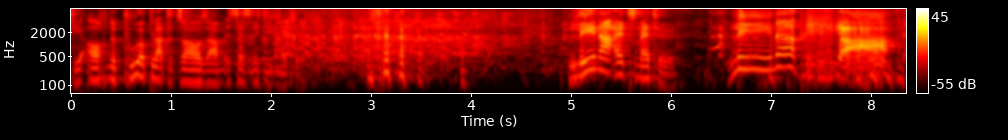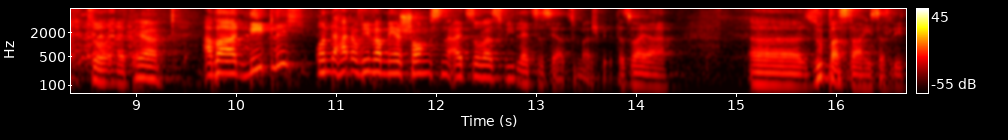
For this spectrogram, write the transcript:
die auch eine Purplatte zu Hause haben, ist das richtig Metal. Lena als Metal. Lena. So in etwa. Ja. Aber niedlich und hat auf jeden Fall mehr Chancen als sowas wie letztes Jahr zum Beispiel. Das war ja äh, Superstar hieß das Lied.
